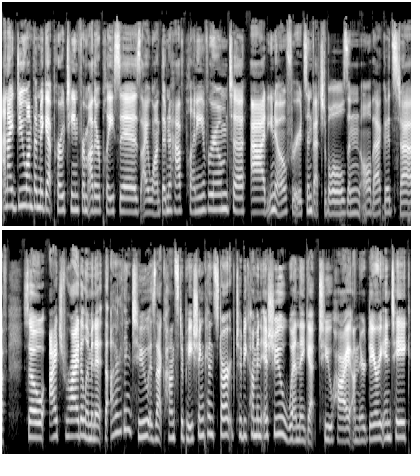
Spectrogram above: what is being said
And I do want them to get protein from other places. I want them to have plenty of room to add, you know, fruits and vegetables and all that good stuff. So I try to limit it. The other thing, too, is that constipation can start to become an issue when they get too high on their dairy intake.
